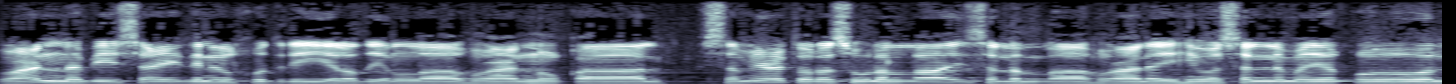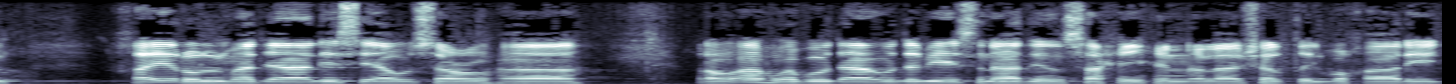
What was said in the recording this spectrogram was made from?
وعن أبي سعيد الخدري رضي الله عنه قال سمعت رسول الله صلى الله عليه وسلم يقول خير المجالس أوسعها. رواه أبو داود بإسناد صحيح على شرط البخاري.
